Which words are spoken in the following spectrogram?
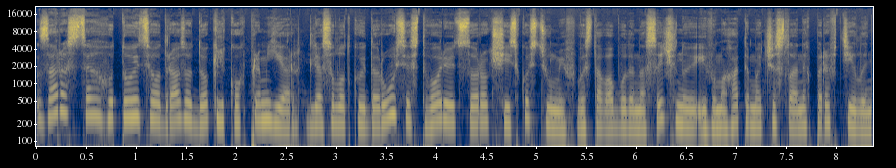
Зараз це готується одразу до кількох прем'єр. Для солодкої Дарусі створюють 46 костюмів. Вистава буде насиченою і вимагатиме численних перевтілень.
